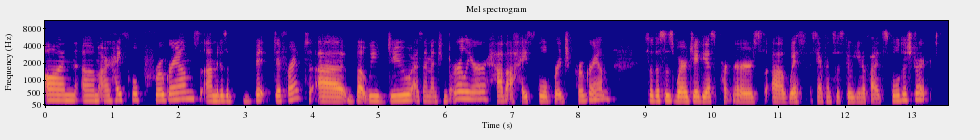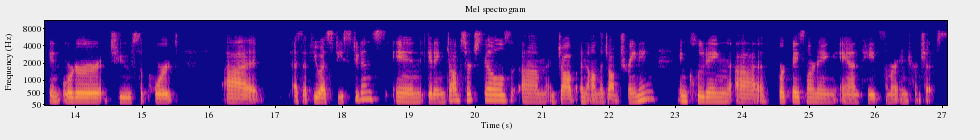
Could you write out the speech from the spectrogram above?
on um, our high school programs. Um, it is a bit different, uh, but we do, as I mentioned earlier, have a high school bridge program. So this is where JVS partners uh, with San Francisco Unified School District in order to support uh, SFUSD students in getting job search skills, um, job and on-the-job training, including uh, work-based learning and paid summer internships.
